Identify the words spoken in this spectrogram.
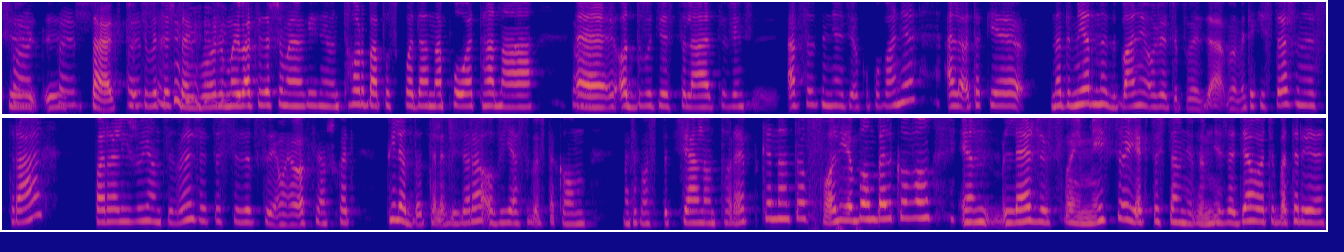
czy, tak, też, tak czy u ciebie też tak było, że moje babcie zawsze mają jakieś, nie wiem, torba poskładana, połatana tak. e, od 20 lat, więc absolutnie nie chodzi o kupowanie, ale o takie nadmierne dbanie o rzeczy, powiedziałabym. I taki straszny strach, paraliżujący wręcz, że coś się zepsuje. Moja babcia na przykład pilot do telewizora owija sobie w taką, ma taką specjalną torebkę na to, folię bąbelkową i on leży w swoim miejscu i jak coś tam, nie wiem, nie zadziała, czy baterię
